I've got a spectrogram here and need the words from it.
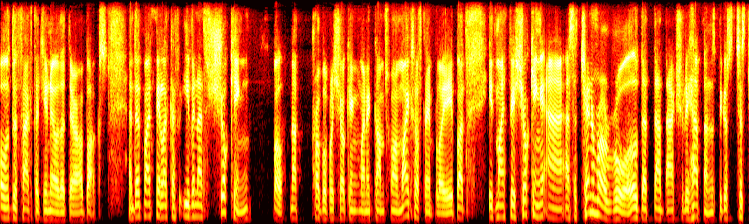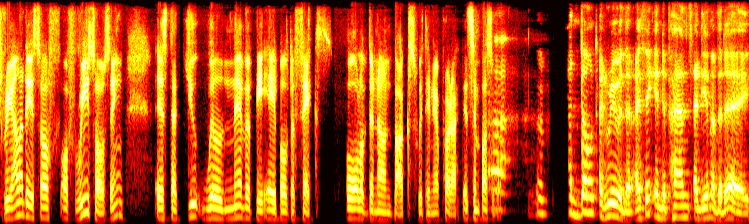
of the fact that you know that there are bugs. And that might be like a, even as shocking, well, not probably shocking when it comes from a Microsoft employee, but it might be shocking uh, as a general rule that that actually happens because just realities of, of resourcing is that you will never be able to fix all of the known bugs within your product. It's impossible. Uh, I don't agree with it. I think it depends at the end of the day.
